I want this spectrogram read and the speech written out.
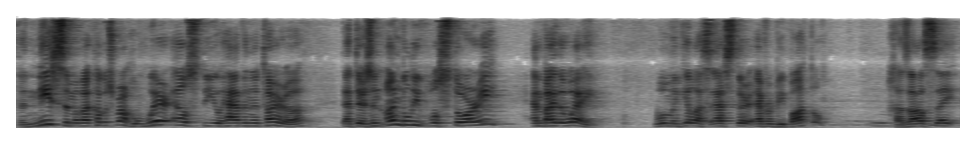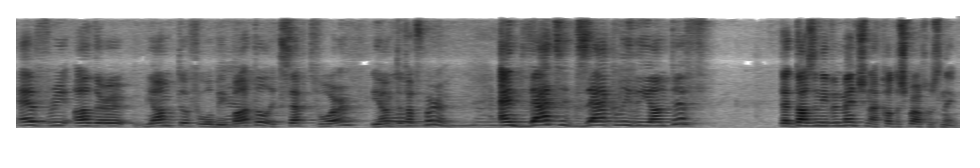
The Nisim of HaKadosh Baruch Hu. Where else do you have in the Torah that there's an unbelievable story? And by the way, will Megillas Esther ever be batal? Mm. Chazal say every other Yom Tov will be batal except for the Yom Tov of Purim. And that's exactly the Yom Tov that doesn't even mention HaKadosh Baruch Hu's name.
